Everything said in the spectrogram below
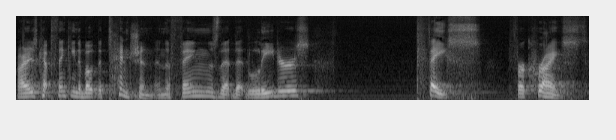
Right? I just kept thinking about the tension and the things that, that leaders face for Christ.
